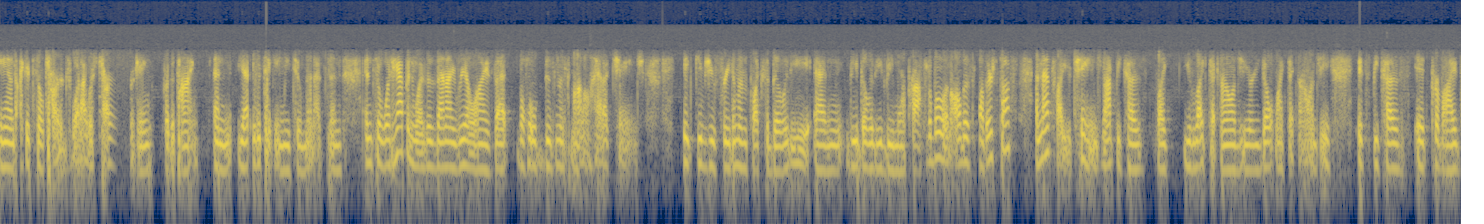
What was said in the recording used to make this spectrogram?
And I could still charge what I was charging for the time. And yet it was taking me two minutes. And, and so what happened was is then I realized that the whole business model had to change it gives you freedom and flexibility and the ability to be more profitable and all this other stuff. And that's why you change, not because like you like technology or you don't like technology. It's because it provides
